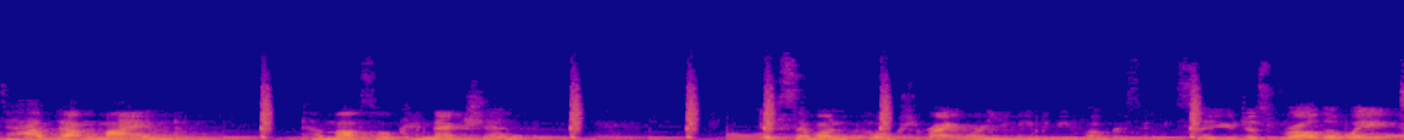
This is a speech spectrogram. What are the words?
to have that mind to muscle connection if someone pokes right where you need to be focusing. So you just roll the weight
